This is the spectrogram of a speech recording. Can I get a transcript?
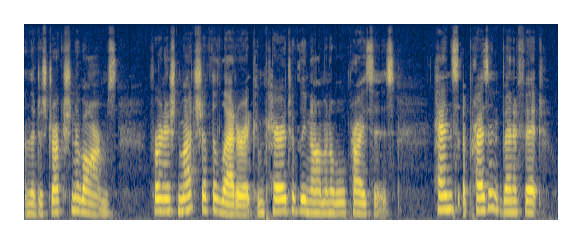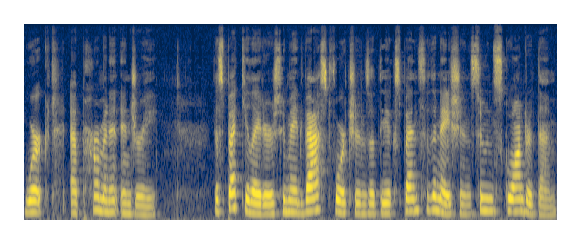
and the destruction of arms furnished much of the latter at comparatively nominal prices, hence a present benefit worked a permanent injury. The speculators, who made vast fortunes at the expense of the nation, soon squandered them,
